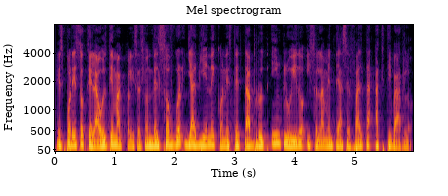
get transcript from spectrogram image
Es por eso que la última actualización del software ya viene con este Taproot incluido y solamente hace falta activarlo.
